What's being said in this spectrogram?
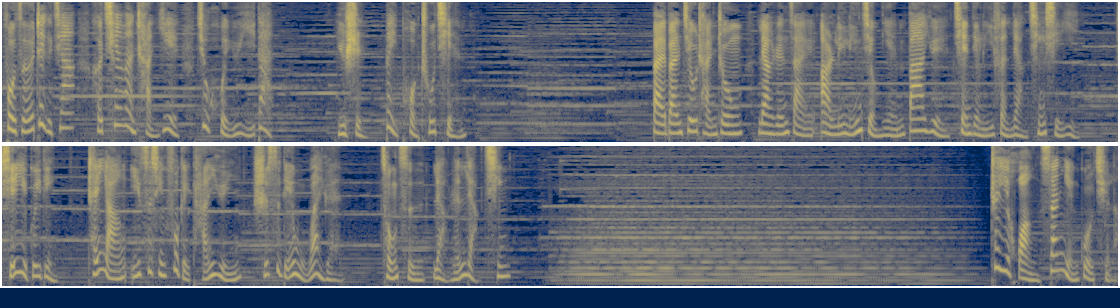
否则这个家和千万产业就毁于一旦，于是被迫出钱。百般纠缠中，两人在二零零九年八月签订了一份两清协议。协议规定，陈阳一次性付给谭云十四点五万元，从此两人两清。这一晃三年过去了，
